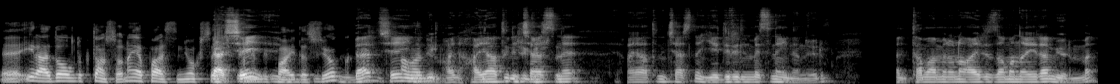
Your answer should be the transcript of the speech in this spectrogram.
E, irade olduktan sonra yaparsın. Yoksa ya şey, bir faydası yok. Ben şey Ama inanıyorum. Hani hayatın içerisine işte. hayatın içerisine yedirilmesine inanıyorum. Hani tamamen ona ayrı zaman ayıramıyorum ben.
